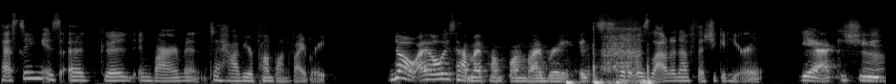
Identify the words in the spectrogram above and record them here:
testing is a good environment to have your pump on vibrate. No, I always have my pump on vibrate. It's but it was loud enough that she could hear it. Yeah, because she uh,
